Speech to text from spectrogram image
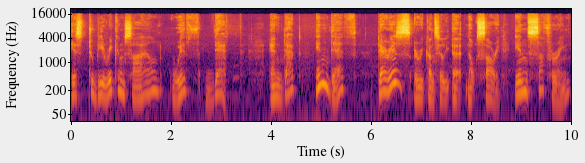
is to be reconciled with death, and that in death there is a reconciliation. Uh, no, sorry, in suffering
